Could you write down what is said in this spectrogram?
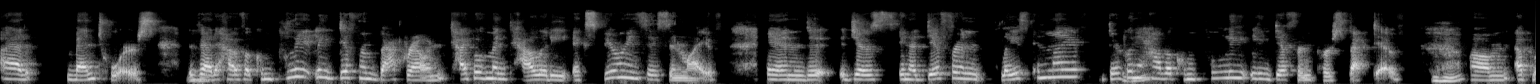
add mentors mm-hmm. that have a completely different background, type of mentality, experiences in life, and just in a different place in life, they're mm-hmm. going to have a completely different perspective. Mm-hmm. Um, a p-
